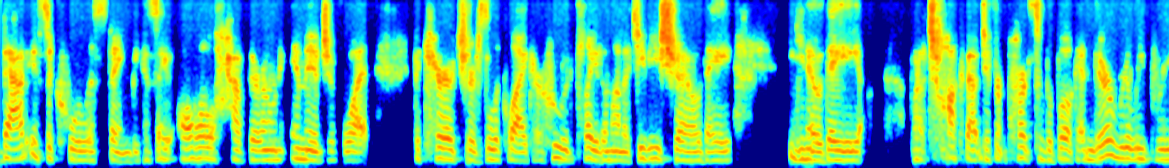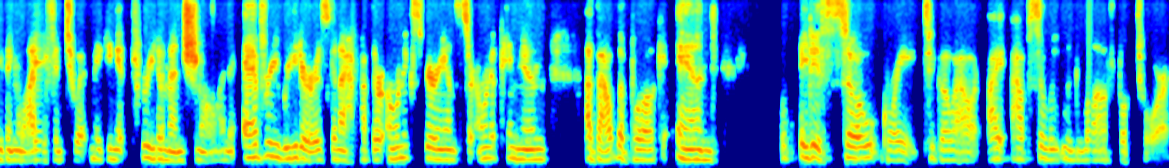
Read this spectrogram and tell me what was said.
that is the coolest thing because they all have their own image of what the characters look like or who would play them on a tv show. They you know they want to talk about different parts of the book and they're really breathing life into it making it three dimensional and every reader is going to have their own experience their own opinion about the book and it is so great to go out. I absolutely love book tour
